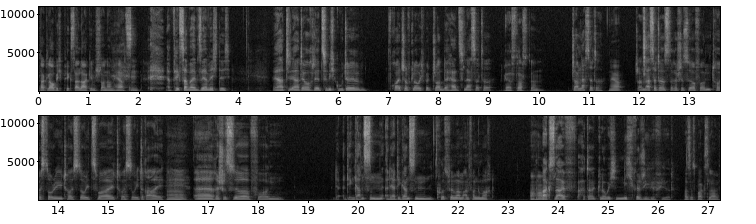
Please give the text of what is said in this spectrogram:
da glaube ich, Pixar lag ihm schon am Herzen. Ja, Pixar war ihm sehr wichtig. Er hat, er hatte auch eine ziemlich gute Freundschaft, glaube ich, mit John DeHans Lasseter. Wer ist das denn? John Lasseter. Ja. John Lasseter ist der Regisseur von Toy Story, Toy Story 2, Toy Story 3. Mhm. Äh, Regisseur von den ganzen, der hat die ganzen Kurzfilme am Anfang gemacht. Aha. Bugs Life hat er, glaube ich, nicht Regie geführt. Was ist Bugs Life?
